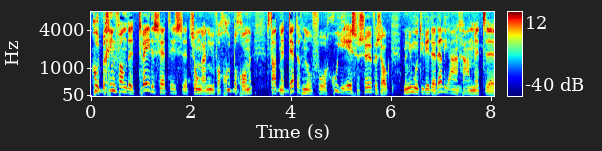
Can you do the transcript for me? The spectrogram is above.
Goed, begin van de tweede set is uh, Tsonga in ieder geval goed begonnen. Staat met 30-0 voor. Goede eerste service ook. Maar nu moet hij weer de rally aangaan met... Uh,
